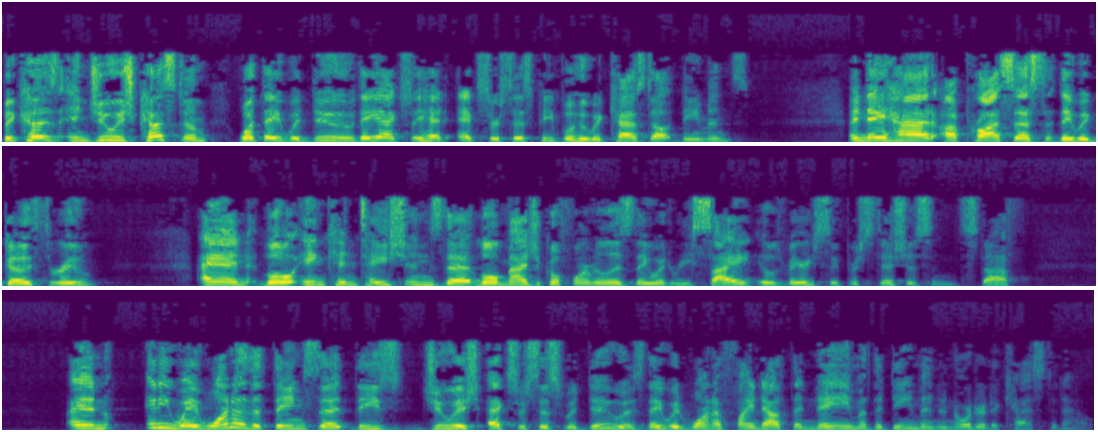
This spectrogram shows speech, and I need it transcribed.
Because in Jewish custom, what they would do, they actually had exorcists, people who would cast out demons. And they had a process that they would go through and little incantations, the little magical formulas they would recite. It was very superstitious and stuff. And anyway, one of the things that these Jewish exorcists would do is they would want to find out the name of the demon in order to cast it out.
